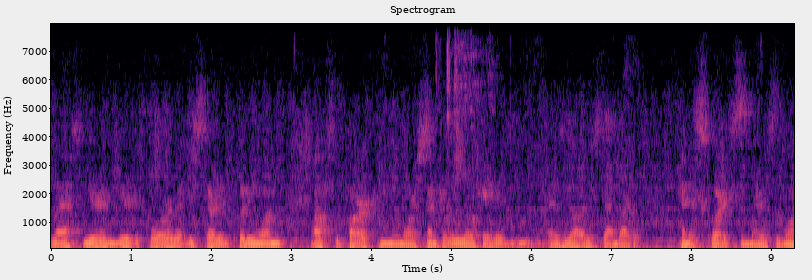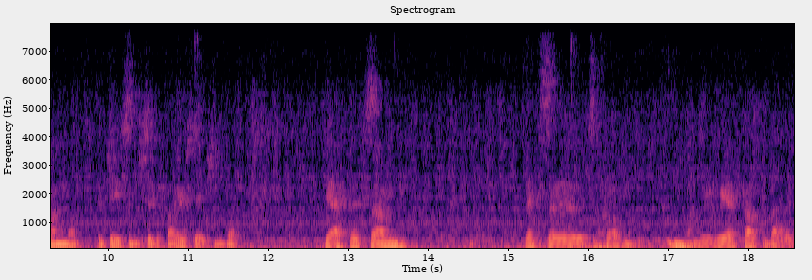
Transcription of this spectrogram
last year or the year before that we started putting one off the park and they're more centrally located as well as down by the tennis courts. And there's the one adjacent to the fire station. But yeah, that's um, that's uh, it's a problem. We, we have talked about it.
